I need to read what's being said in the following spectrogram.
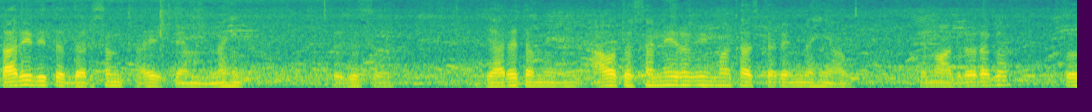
સારી રીતે દર્શન થાય તેમ નહીં. તો દોસ્તો, જ્યારે તમે આવો તો શનિ, રવિમાં ખાસ કરીને નહીં આવો. તેનો આગ્રહ રાખો. તો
